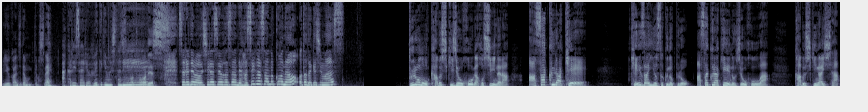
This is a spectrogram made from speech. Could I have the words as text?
いう感じでも見てますね。明るい材料増えてきましたねその通りです。それではお知らせを挟んで長谷川さんのコーナーをお届けしますプロの株式情報が欲しいなら朝倉慶経済予測のプロ朝倉慶の情報は株式会社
